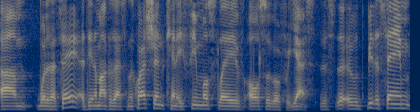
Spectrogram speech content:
Um, what does that say? Adina Malka is asking the question: Can a female slave also go free? Yes, this, it would be the same.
